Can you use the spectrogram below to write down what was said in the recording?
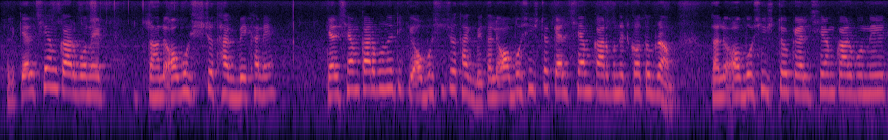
তাহলে ক্যালসিয়াম কার্বনেট তাহলে অবশিষ্ট থাকবে এখানে। ক্যালসিয়াম কার্বনেট কি? অবশিষ্ট থাকবে। তাহলে অবশিষ্ট ক্যালসিয়াম কার্বনেট কত গ্রাম? তাহলে অবশিষ্ট ক্যালসিয়াম কার্বনেট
